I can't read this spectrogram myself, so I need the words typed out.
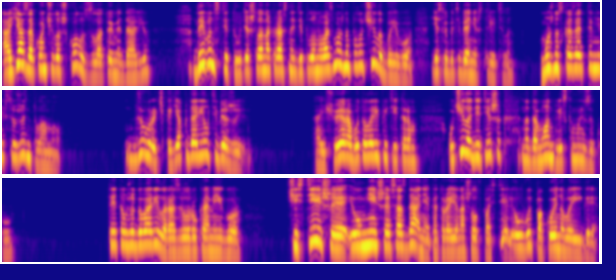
А я закончила школу с золотой медалью. Да и в институте шла на красный диплом и, возможно, получила бы его, если бы тебя не встретила. Можно сказать, ты мне всю жизнь поломал. Дурочка, я подарил тебе жизнь. А еще я работала репетитором, учила детишек на дому английскому языку. Ты это уже говорила, развел руками Егор. Чистейшее и умнейшее создание, которое я нашел в постели, увы, покойного Игоря.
